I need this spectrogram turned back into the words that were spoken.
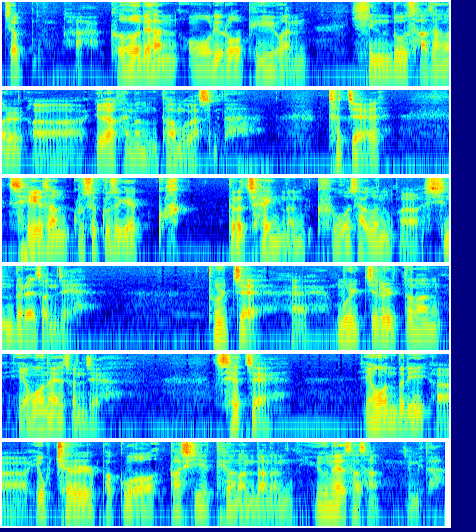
즉 아, 거대한 오류로 비유한 힌두 사상을 어, 요약하면 다음과 같습니다. 첫째, 세상 구석구석에 꽉 들어차 있는 크고 작은 어, 신들의 존재. 둘째, 에, 물질을 떠난 영혼의 존재. 셋째, 영혼들이 어, 육체를 바꾸어 다시 태어난다는 윤회 사상입니다.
